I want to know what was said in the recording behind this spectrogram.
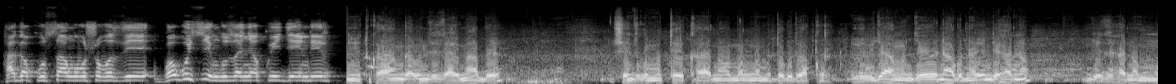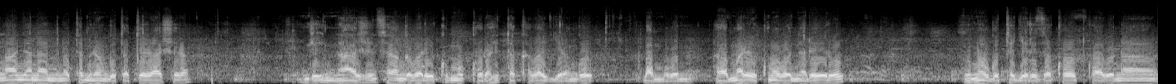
hagakusanywa ubushobozi bwo gushyinguza nyakwigendera nitwa ngabonziza aimable nshinzwe umutekano muri uno mudugudu wa kora. Ibi bijyanye ngewe ntabwo nari ndi hano ngeze hano mu mwanya nta minota mirongo itatu irashira. Naje nsanga bari kumukoraho itaka bagira ngo bamubone abamariye kumubona rero ni ugutegereza ko twabona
